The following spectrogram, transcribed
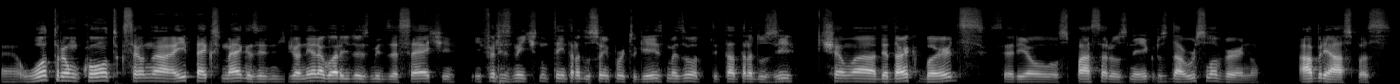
É, o outro é um conto que saiu na Apex Magazine de janeiro agora de 2017. Infelizmente não tem tradução em português, mas eu vou tentar traduzir. Chama The Dark Birds, que seria os pássaros negros da Ursula Vernon. Abre aspas.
